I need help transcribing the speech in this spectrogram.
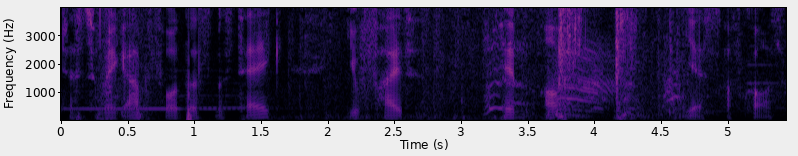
Just to make up for this mistake, you fight him off. Yes, of course.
